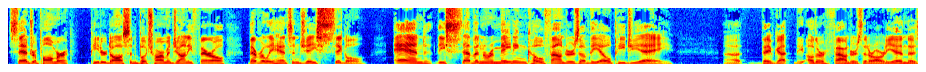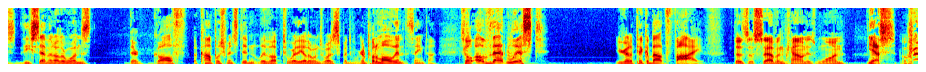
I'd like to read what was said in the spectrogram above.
Sandra Palmer, Peter Dawson, Butch Harmon, Johnny Farrell, Beverly Hanson, Jay Sigel, and the seven remaining co-founders of the LPGA. Uh, they've got the other founders that are already in. There's the seven other ones. Their golf accomplishments didn't live up to where the other ones was, but we're going to put them all in at the same time. So of that list, you're going to pick about five. Does the seven count as one? Yes. Okay.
